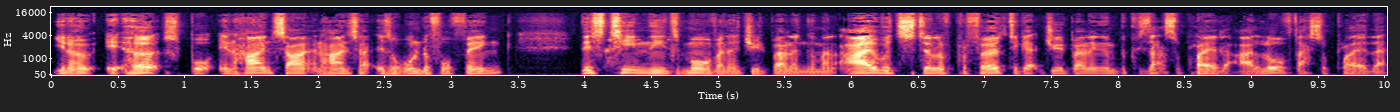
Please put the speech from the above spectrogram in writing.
you know it hurts, but in hindsight, and hindsight is a wonderful thing this team needs more than a Jude Bellingham. And I would still have preferred to get Jude Bellingham because that's a player that I love. That's a player that,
